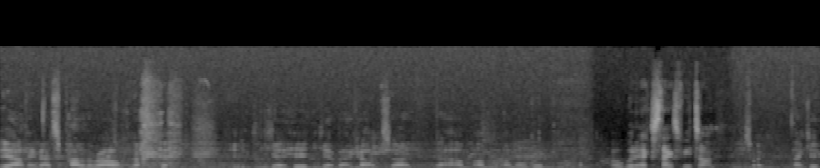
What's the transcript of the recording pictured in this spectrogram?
Yeah, I think that's part of the role. you, you, get hit, you get back up. So yeah, I'm, I'm, I'm all good. All good, X. Thanks for your time. Sweet. Thank you.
